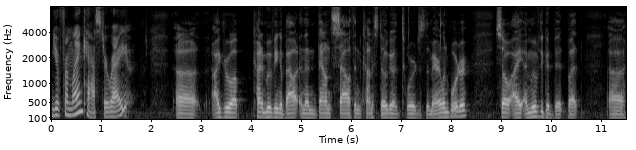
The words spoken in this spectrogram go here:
you're from Lancaster, right? Uh, I grew up kind of moving about and then down south in Conestoga towards the Maryland border. So I, I moved a good bit, but uh,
